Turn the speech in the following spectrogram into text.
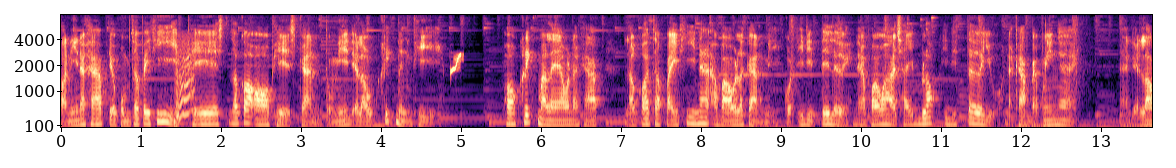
ตอนนี้นะครับ เดี๋ยวผมจะไปที่ Page แล้วก็ All Page กัน ตรงนี้เดี๋ยวเราคลิก1ที พอคลิกมาแล้วนะครับเราก็จะไปที่หน้า About แล้วกันนี่กด Edit ได้เลยนะเพราะว่าใช้ Block Editor อยู่นะครับแบบง่ายๆอะเดี๋ยวเรา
